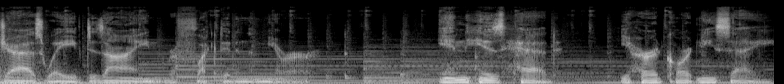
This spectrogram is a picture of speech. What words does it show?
jazz wave design reflected in the mirror. In his head, he heard Courtney say,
